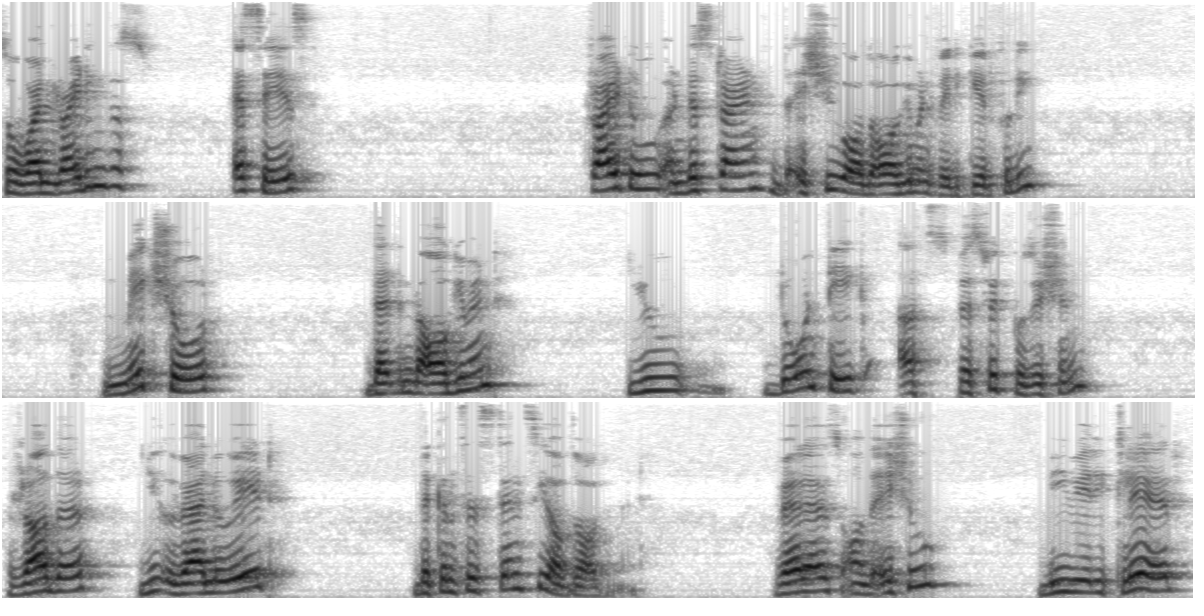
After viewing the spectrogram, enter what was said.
So while writing this essays, try to understand the issue or the argument very carefully. Make sure that in the argument you don't take a specific position, rather you evaluate the consistency of the argument. Whereas on the issue, be very clear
